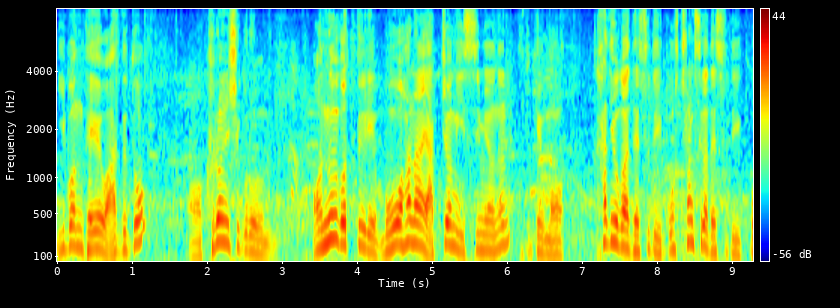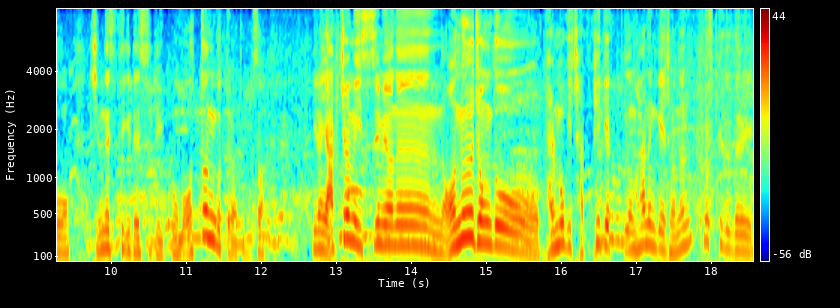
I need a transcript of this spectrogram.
이번 대회 WOD도 어, 그런 식으로 어느 것들이 뭐 하나 약점이 있으면은 이게 뭐 cardio가 될 수도 있고 strength가 될 수도 있고 짐네스틱이 될 수도 있고 뭐 어떤 것들라도 그래서 이런 약점이 있으면은 어느 정도 발목이 잡히게끔 하는 게 저는 크로스피드들이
